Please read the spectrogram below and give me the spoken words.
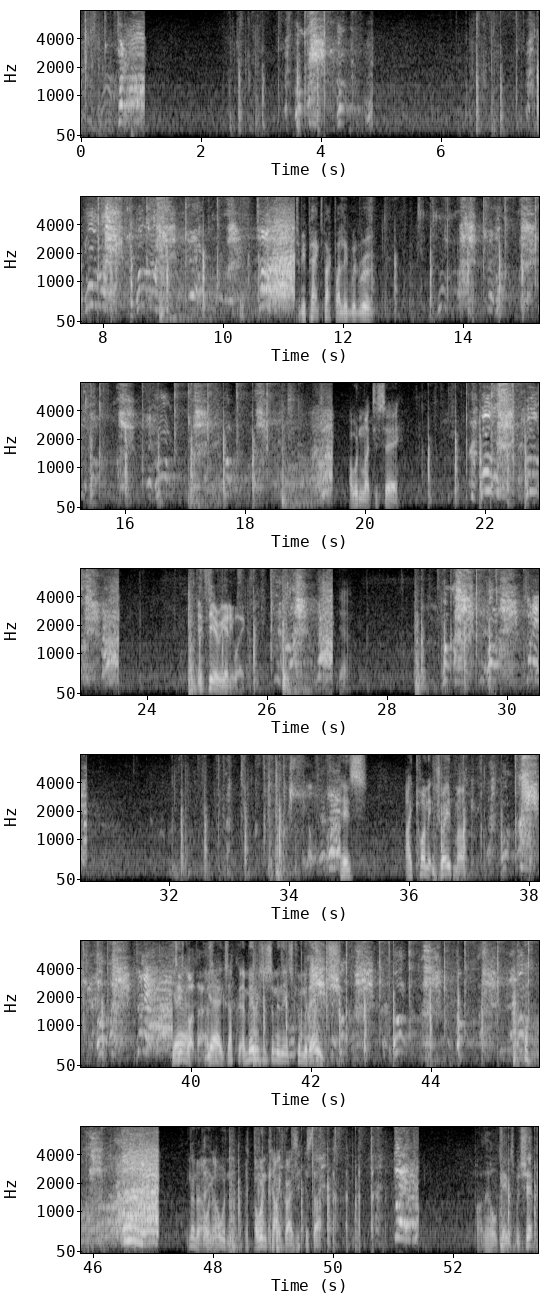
To be pegged back by Lin Yun-Ju. I wouldn't like to say. In theory, anyway. Yeah. His iconic trademark. He's got that, yeah, he? exactly. And maybe it's just something that's come with age. no, no, I wouldn't, I wouldn't. I wouldn't categorise it as that. Part of the whole gamesmanship.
